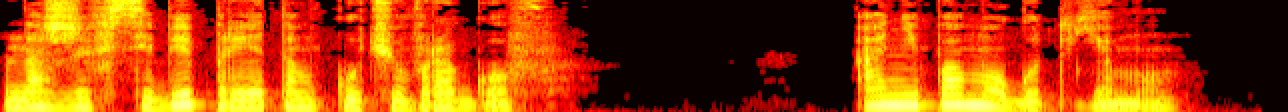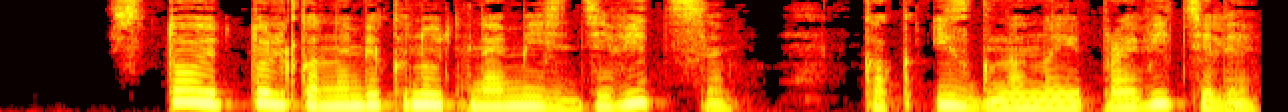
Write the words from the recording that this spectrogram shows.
нажив себе при этом кучу врагов. Они помогут ему. Стоит только намекнуть на месть девицы, как изгнанные правители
